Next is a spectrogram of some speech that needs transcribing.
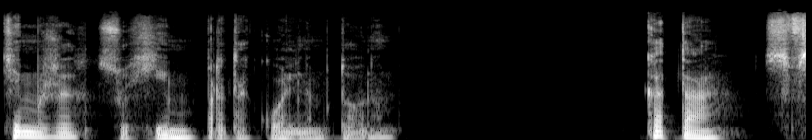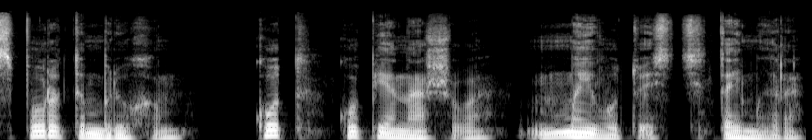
тем же сухим протокольным тоном. Кота с вспоротым брюхом. Кот — копия нашего, моего, то есть, Таймыра.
